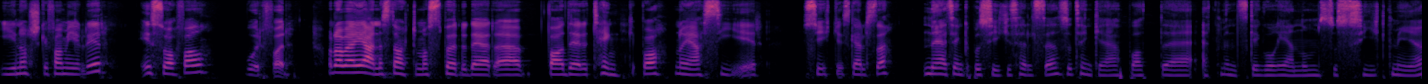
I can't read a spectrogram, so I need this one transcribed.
i norske familier? I så fall, hvorfor? Og da vil jeg gjerne starte med å spørre dere hva dere tenker på når jeg sier psykisk helse. Når jeg tenker på psykisk helse, så tenker jeg på at eh, et menneske går igjennom så sykt mye.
